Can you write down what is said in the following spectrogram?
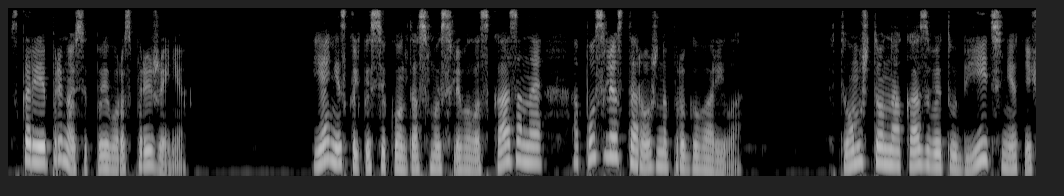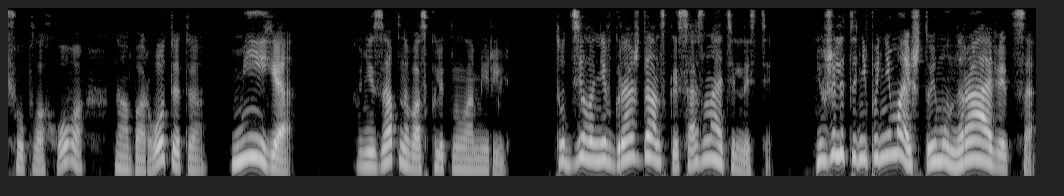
Скорее приносят по его распоряжению — я несколько секунд осмысливала сказанное, а после осторожно проговорила. В том, что он наказывает убийц, нет ничего плохого, наоборот, это... «Мия!» — внезапно воскликнула Мириль. «Тут дело не в гражданской сознательности. Неужели ты не понимаешь, что ему нравится?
